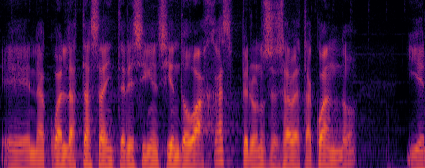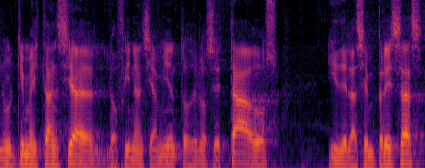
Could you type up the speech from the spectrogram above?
eh, en la cual las tasas de interés siguen siendo bajas, pero no se sabe hasta cuándo y en última instancia los financiamientos de los estados y de las empresas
